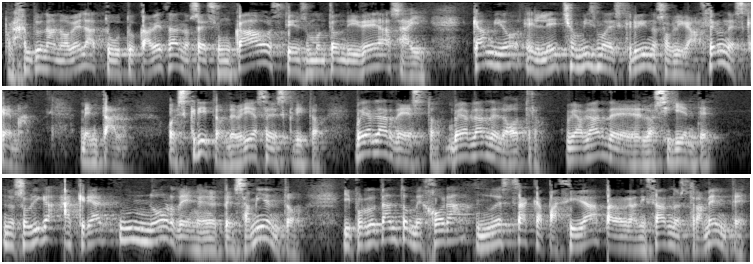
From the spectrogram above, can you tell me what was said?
por ejemplo, una novela, tu, tu, cabeza, no sé, es un caos, tienes un montón de ideas ahí. En cambio, el hecho mismo de escribir nos obliga a hacer un esquema mental, o escrito, debería ser escrito. Voy a hablar de esto, voy a hablar de lo otro, voy a hablar de lo siguiente nos obliga a crear un orden en el pensamiento y por lo tanto mejora nuestra capacidad para organizar nuestra mente.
